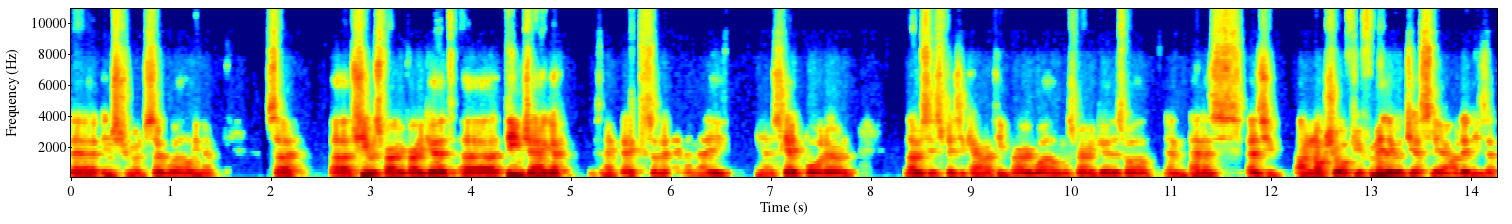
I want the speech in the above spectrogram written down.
their instrument so well. You know, so uh, she was very very good. Uh, Dean Jagger, ex sort of MMA you know skateboarder and knows his physicality very well and was very good as well. And and as as you, I'm not sure if you're familiar with Jesse Liaudin. He's a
